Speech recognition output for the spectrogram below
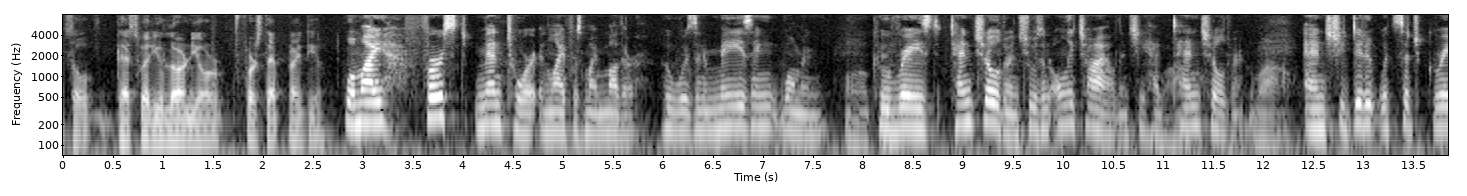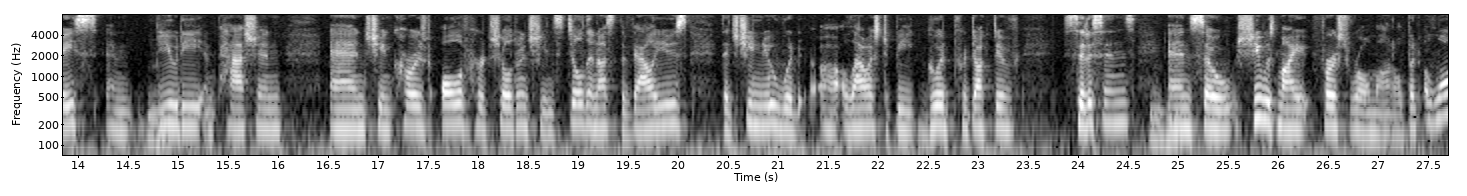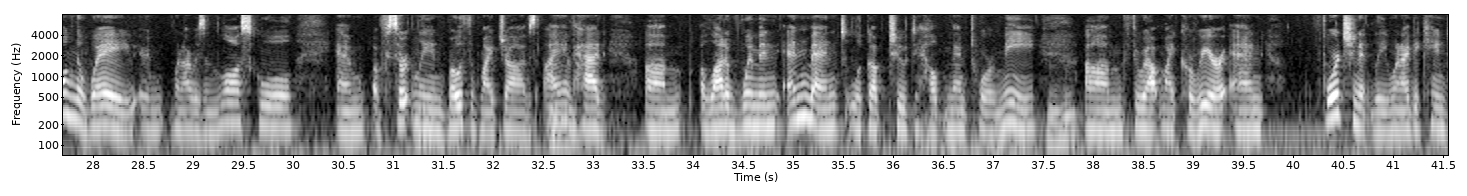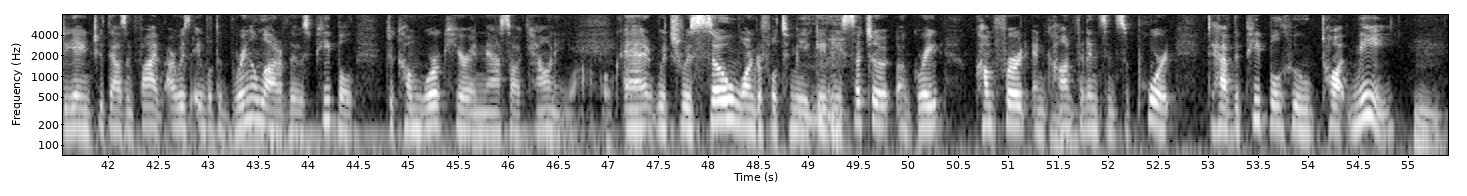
So that's where you learn your first step right here? Well, my first mentor in life was my mother, who was an amazing woman Okay. who raised 10 children. She was an only child and she had 10 children. Wow. And she did it with such grace and hmm. beauty and passion. And she encouraged all of her children. She instilled in us the values that she knew would uh, allow us to be good, productive citizens. Mm-hmm. And so she was my first role model. But along the way, in, when I was in law school, and of certainly hmm. in both of my jobs, I have mm-hmm. had um, a lot of women and men to look up to to help mentor me um, throughout my career. And fortunately, when I became DA in 2005, I was able to bring a lot of those people to come work here in Nassau County. Wow, okay. And which was so wonderful to me. It gave me such a, a great comfort and confidence and support to have the people who taught me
